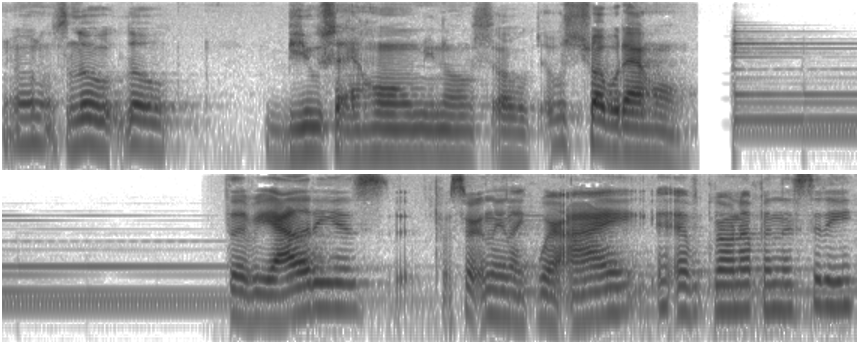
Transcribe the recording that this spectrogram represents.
You know, it was a little, little abuse at home, you know, so it was trouble at home. The reality is certainly like where I have grown up in this city,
